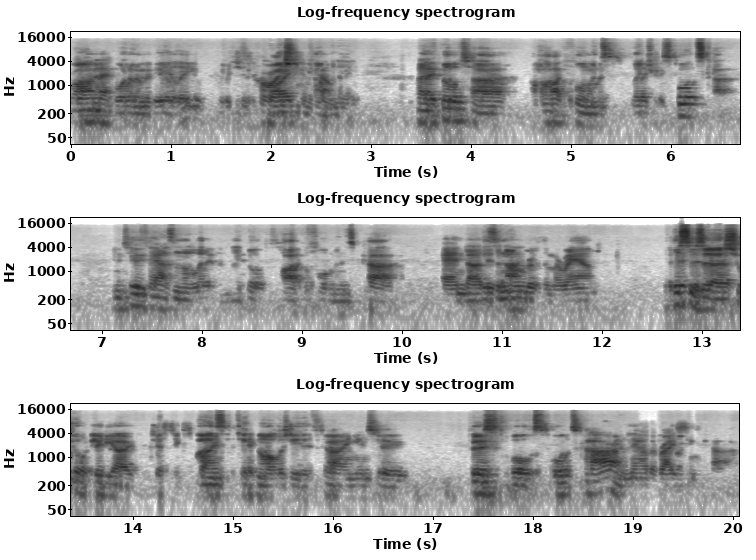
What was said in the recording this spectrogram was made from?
Rimac Automobili, which is a Croatian company. They built uh, a high performance electric sports car. In 2011, they built this high performance car, and uh, there's a number of them around. This is a short video that just explains the technology that's going into first of all the sports car and now the racing car.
